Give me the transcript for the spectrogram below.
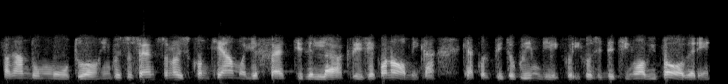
pagando un mutuo. In questo senso noi scontiamo gli effetti della crisi economica che ha colpito quindi i cosiddetti nuovi poveri.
